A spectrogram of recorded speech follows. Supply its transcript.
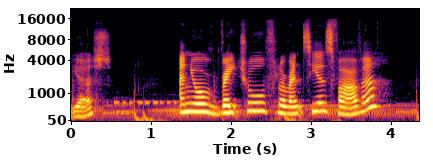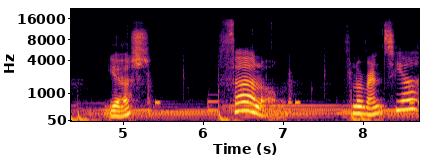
Yes. And you're Rachel Florencia's father? Yes. Furlong. Florencia?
